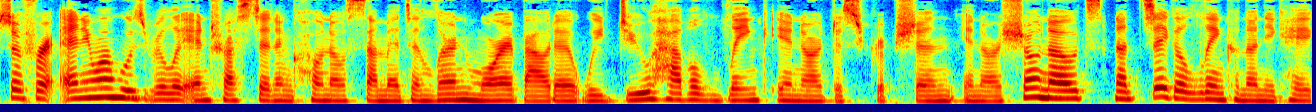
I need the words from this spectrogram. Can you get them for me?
So, for anyone who's really interested in Kono Summit and learn more about it, we do have a link in our description in our show notes. 那这个 link 呢，你可以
